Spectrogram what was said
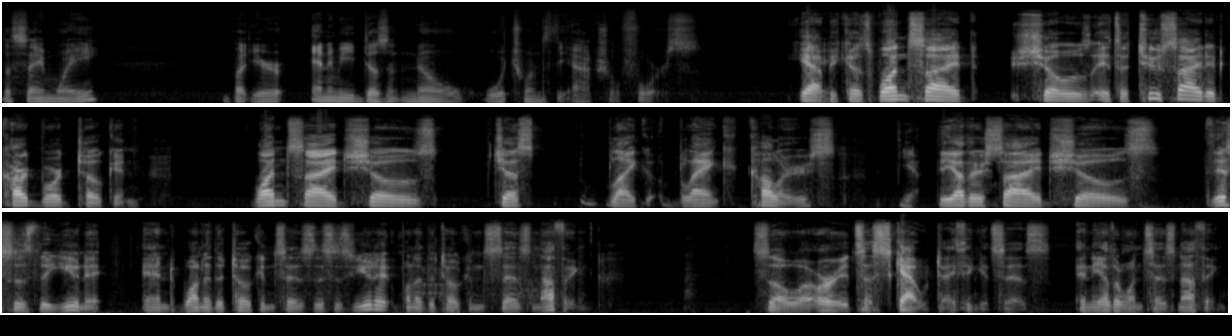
the same way but your enemy doesn't know which one's the actual force Yeah, Right. because one side shows it's a two sided cardboard token. One side shows just like blank colors. Yeah. The other side shows this is the unit, and one of the tokens says this is unit, one of the tokens says nothing. So, uh, or it's a scout, I think it says, and the other one says nothing.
